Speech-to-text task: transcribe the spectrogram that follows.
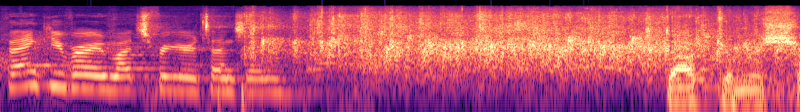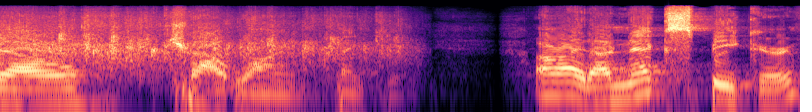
thank you very much for your attention. Dr. Michelle Trautwein. thank you. All right, our next speaker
